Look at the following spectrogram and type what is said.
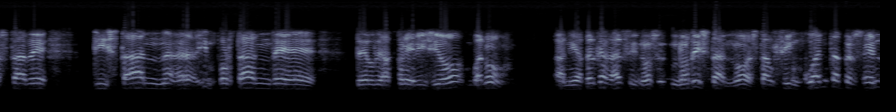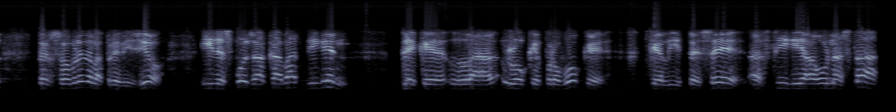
estava distant, eh, important de, de la previsió, bueno, n'hi ha per cagar-s'hi, no, no distant, no, està el 50% per sobre de la previsió. I després ha acabat dient de que la, lo que provoque que l'IPC estigui on està,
